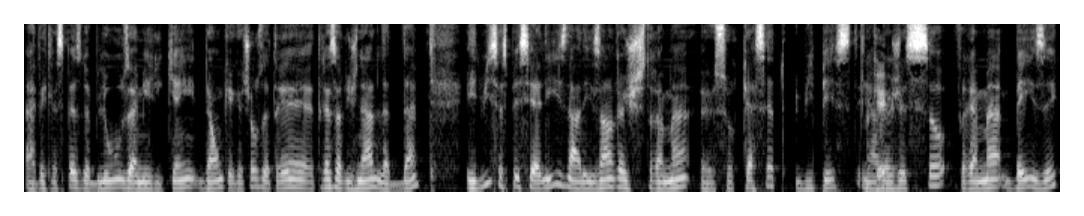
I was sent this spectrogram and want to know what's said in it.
avec l'espèce de blues américain. Donc, il y a quelque chose de très, très original là-dedans. Et lui se spécialise dans les enregistrements euh, sur cassette 8 pistes. Il enregistre ça vraiment basic.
